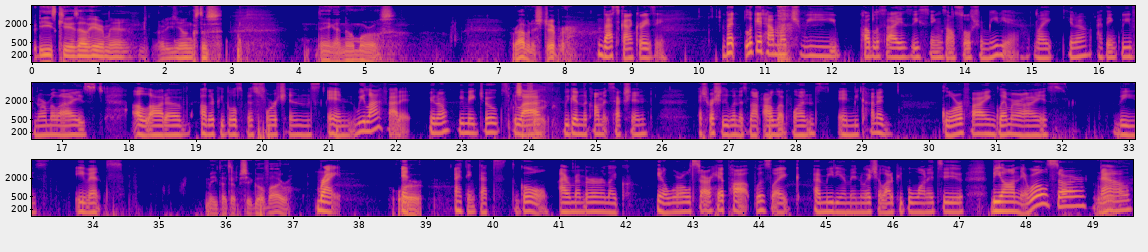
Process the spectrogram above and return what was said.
these kids out here, man, or these youngsters, they ain't got no morals. Robbing a stripper. That's kind of crazy. But look at how much we publicize these things on social media. Like, you know, I think we've normalized a lot of other people's misfortunes and we laugh at it. You know, we make jokes, we That's laugh, we get in the comment section, especially when it's not our loved ones, and we kind of glorify and glamorize these events. Make that type of shit go viral. Right. And- I think that's the goal. I remember like, you know, World Star Hip Hop was like a medium in which a lot of people wanted to be on there. World Star now,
